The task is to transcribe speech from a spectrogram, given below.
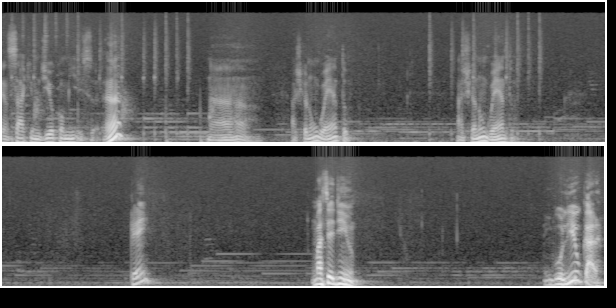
Pensar que um dia eu comi isso. Hã? Não. Acho que eu não aguento. Acho que eu não aguento. Quem? Macedinho. Engoliu, cara?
